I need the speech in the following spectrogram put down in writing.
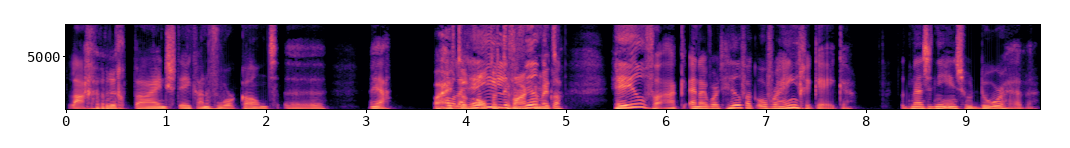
lage rugpijn, steek aan de voorkant. Uh, nou ja, maar heeft dat altijd te maken met... Heel vaak. En daar wordt heel vaak overheen gekeken. Dat mensen het niet eens zo doorhebben.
